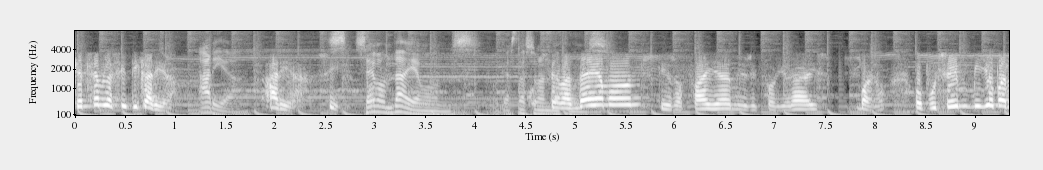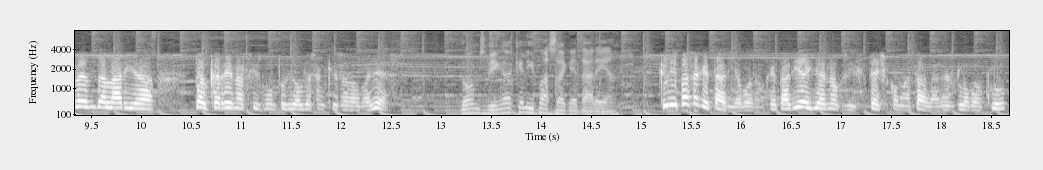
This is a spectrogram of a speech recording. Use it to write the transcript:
Què et sembla si et dic àrea? Àrea. Sí. Seven Diamonds, el que està sonant de Seven fons. Diamonds, Tears of Fire, Music for Your Eyes... Bueno, o potser millor parlem de l'àrea del carrer Narcís Montoriol de Sant Quirze del Vallès. Doncs vinga, què li passa a aquesta àrea? Què li passa a aquesta àrea? Bueno, aquesta àrea ja no existeix com a tal, ara és Global Club,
